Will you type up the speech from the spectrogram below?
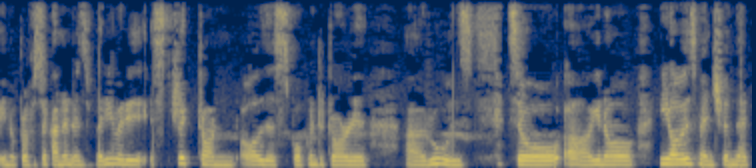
you know professor kannan is very very strict on all this spoken tutorial uh, rules. So, uh, you know, he always mentioned that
